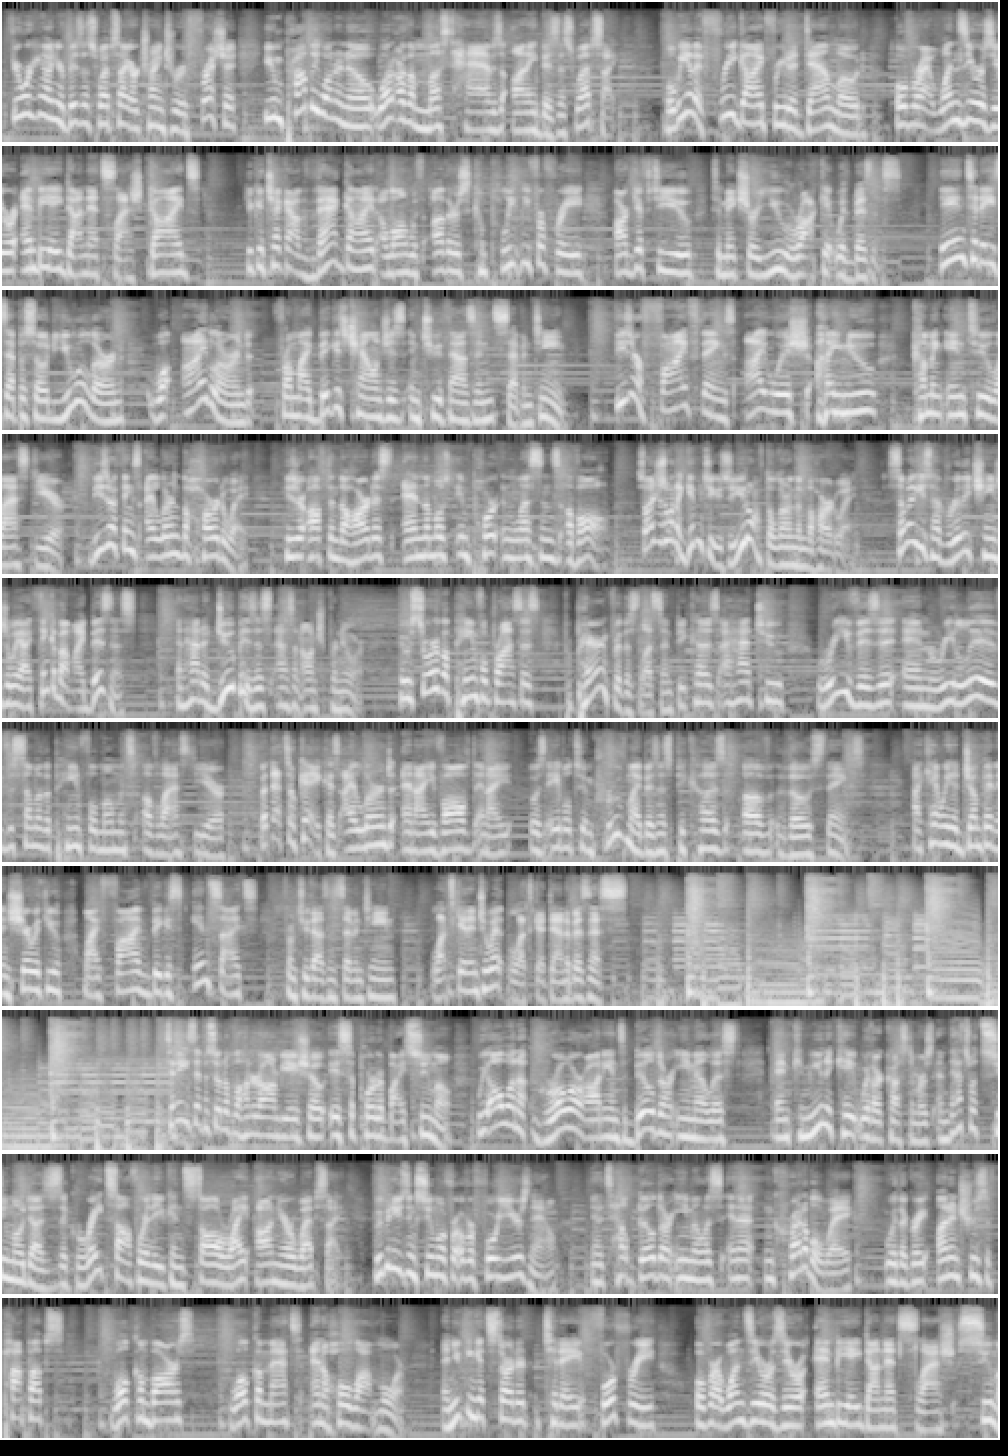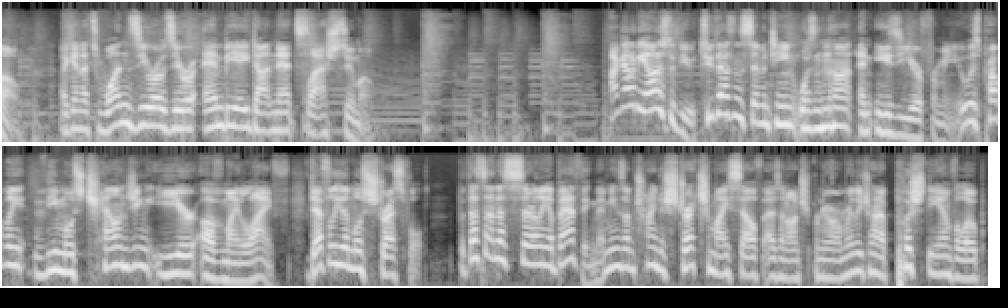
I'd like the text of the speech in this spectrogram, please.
If you're working on your business website or trying to refresh it, you probably want to know what are the must haves on a business website. Well, we have a free guide for you to download over at 100mba.net slash guides. You can check out that guide along with others completely for free, our gift to you to make sure you rock it with business. In today's episode, you will learn what I learned from my biggest challenges in 2017. These are five things I wish I knew coming into last year. These are things I learned the hard way. These are often the hardest and the most important lessons of all. So I just want to give them to you so you don't have to learn them the hard way. Some of these have really changed the way I think about my business and how to do business as an entrepreneur. It was sort of a painful process preparing for this lesson because I had to revisit and relive some of the painful moments of last year. But that's okay because I learned and I evolved and I was able to improve my business because of those things. I can't wait to jump in and share with you my five biggest insights from 2017. Let's get into it. Let's get down to business. Today's episode of the $100 MBA Show is supported by Sumo. We all want to grow our audience, build our email list, and communicate with our customers, and that's what Sumo does. It's a great software that you can install right on your website. We've been using Sumo for over four years now, and it's helped build our email list in an incredible way with a great unintrusive pop ups, welcome bars, welcome mats, and a whole lot more. And you can get started today for free over at 100mba.net slash sumo. Again, that's 100mba.net slash sumo. I gotta be honest with you, 2017 was not an easy year for me. It was probably the most challenging year of my life. Definitely the most stressful. But that's not necessarily a bad thing. That means I'm trying to stretch myself as an entrepreneur. I'm really trying to push the envelope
